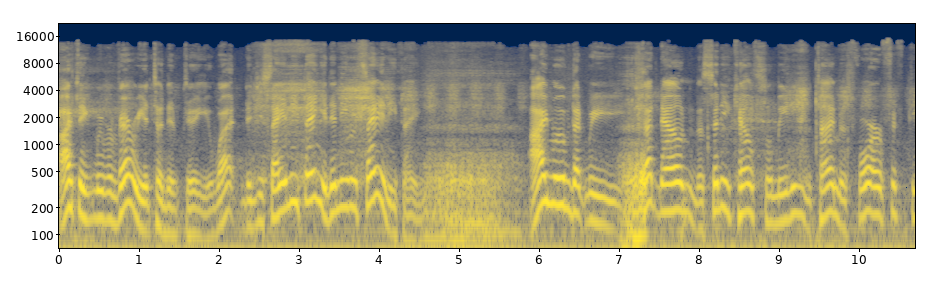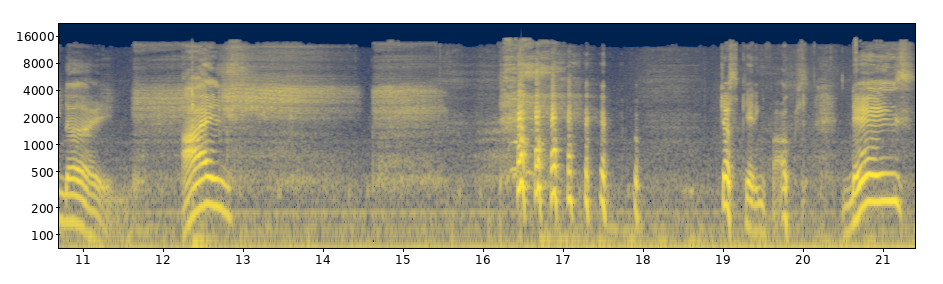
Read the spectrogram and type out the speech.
I think we were very attentive to you. What? Did you say anything? You didn't even say anything. I move that we shut down the city council meeting. The time is 4:59. Ayes Just kidding, folks. Nays.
